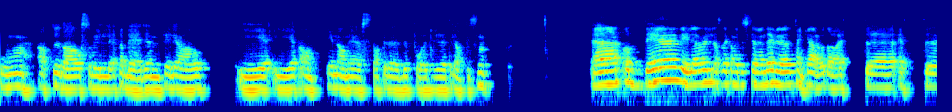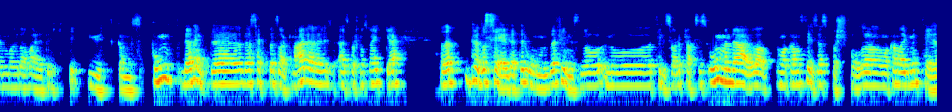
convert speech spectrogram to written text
om at du da også vil etablere en filial i, i, annet, i en annen EØS-stat idet du får tillatelsen. Eh, og det vil jeg vel, altså det kan vi diskutere, men det vil jeg tenke er jo da et et, eh, må jo da være et riktig utgangspunkt. Det jeg tenkte da jeg sett på denne saken her, er et spørsmål som jeg ikke Jeg prøvde å se litt etter om det finnes noe, noe, tilsvarende praksis om, men det er jo at man kan stille seg spørsmålet og man kan argumentere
